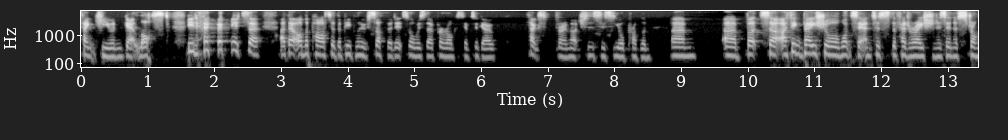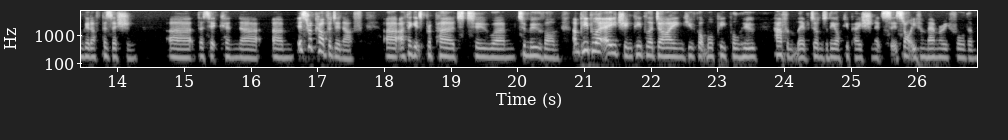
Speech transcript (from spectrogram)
thank you and get lost. You know, it's a, I think on the part of the people who've suffered, it's always their prerogative to go, thanks very much. This is your problem. Um, uh, but uh, I think Bajor once it enters the federation, is in a strong enough position uh, that it can, uh, um, it's recovered enough uh, I think it's prepared to um, to move on. And people are aging, people are dying. You've got more people who haven't lived under the occupation. It's it's not even memory for them.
